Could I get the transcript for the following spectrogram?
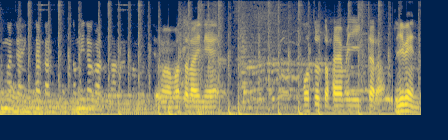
今じゃ行きたかった飲みたかったなと思ってまあ、また来年。もうちょっと早めに行ったら、リベンジ。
